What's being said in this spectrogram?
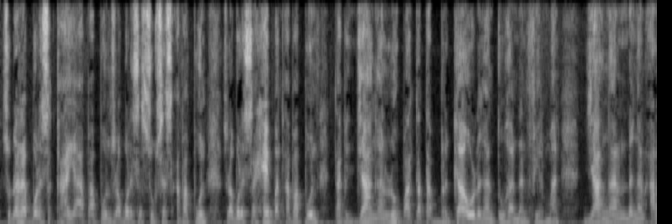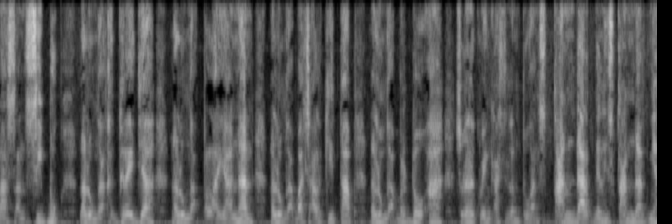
Saudara boleh sekaya apa pun. Saudara boleh sesukses apa pun. Saudara boleh sehebat apa pun. Tapi jangan lupa tetap bergaul dengan Tuhan dan firman. Jangan dengan alasan sibuk, lalu nggak ke gereja, lalu nggak pelayanan, lalu nggak baca Alkitab, lalu nggak berdoa. Saudaraku yang kasih dalam Tuhan, standarnya nih standarnya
